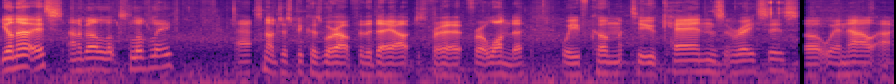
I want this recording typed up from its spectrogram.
You'll notice Annabel looks lovely. Uh, it's not just because we're out for the day out, just for a, for a wander. We've come to Cairns races. So we're now at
